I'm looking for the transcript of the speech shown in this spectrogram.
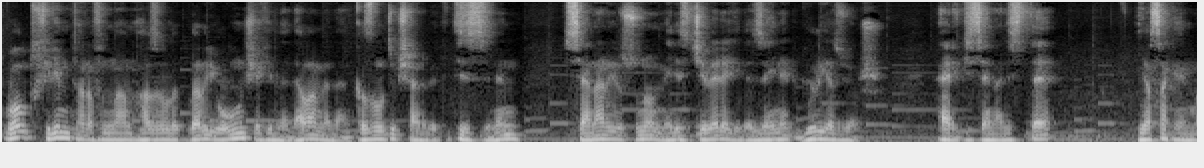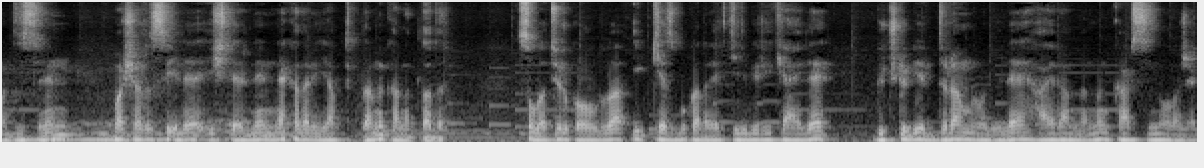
Gold Film tarafından hazırlıkları yoğun şekilde devam eden Kızılcık Şerbeti dizisinin senaryosunu Melis Civelek ile Zeynep Gür yazıyor. Her iki senarist de Yasak Elma dizisinin başarısı ile işlerini ne kadar iyi yaptıklarını kanıtladı. Sıla Türkoğlu da ilk kez bu kadar etkili bir hikayede güçlü bir dram rolüyle hayranlarının karşısında olacak.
